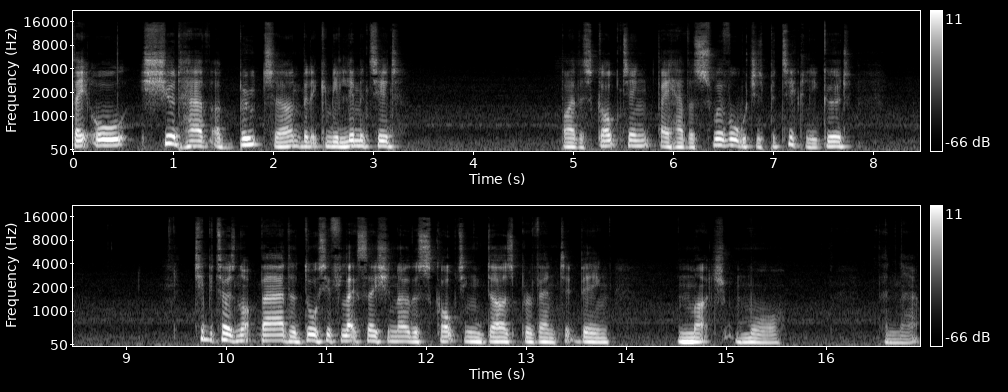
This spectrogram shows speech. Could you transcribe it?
they all should have a boot turn, but it can be limited by the sculpting. They have a swivel, which is particularly good. Tippy toe is not bad. The dorsiflexation, though, the sculpting does prevent it being much more than that.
